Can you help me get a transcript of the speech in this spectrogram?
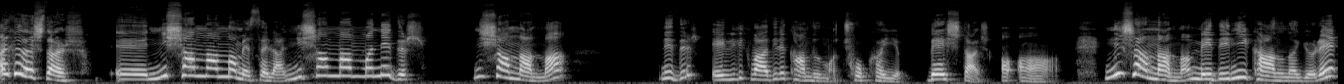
Arkadaşlar, e, nişanlanma mesela. Nişanlanma nedir? Nişanlanma nedir? Evlilik vaadiyle kandırılma. Çok ayıp. Beş taş. Aa. Nişanlanma medeni kanuna göre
